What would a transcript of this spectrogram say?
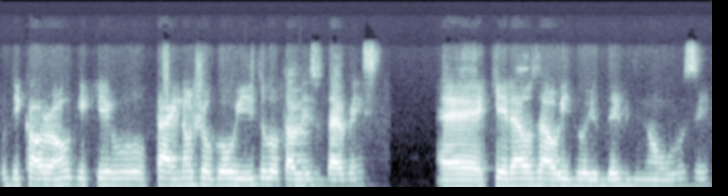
o de Wrong, que o Tai não jogou o ídolo, talvez o Devens é, queira usar o ídolo e o David não use.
